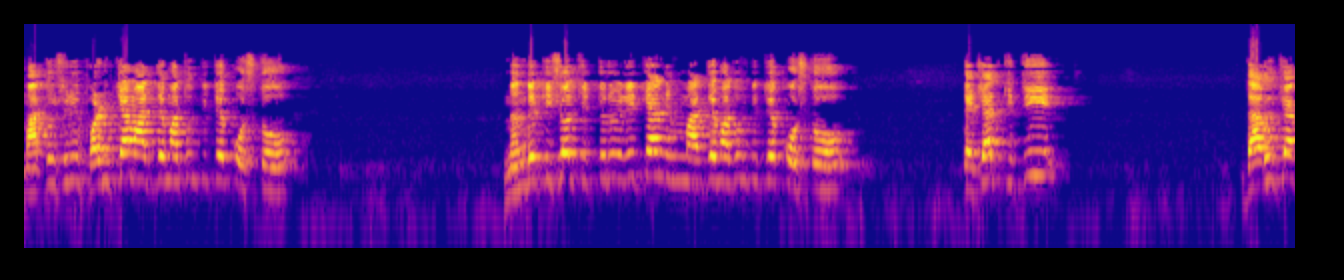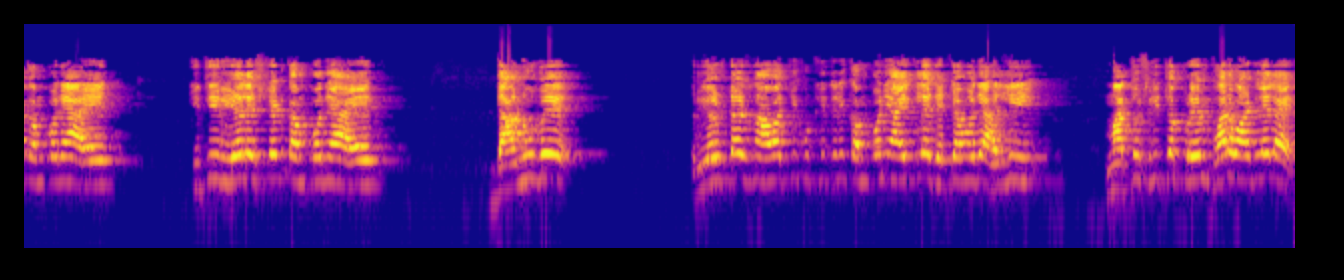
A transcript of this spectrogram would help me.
मातोश्री फंडच्या माध्यमातून तिथे पोचतो. नंदकिशोर चित्तुर्वेदीच्या माध्यमातून तिथे पोचतो. त्याच्यात किती दारूच्या कंपन्या आहेत किती रिअल एस्टेट कंपन्या आहेत. दानुबे रिअल्टर्स नावाची कुठली तरी कंपनी ऐकल्या ज्याच्यामध्ये हल्ली मातोश्रीचं प्रेम फार वाढलेलं आहे.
